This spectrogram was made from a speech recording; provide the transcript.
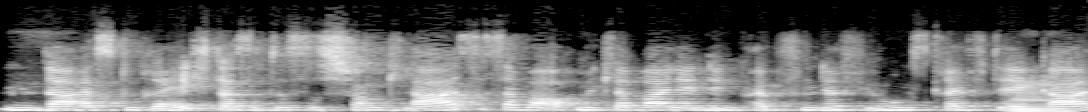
Hm, da hast du recht. Also das ist schon klar. Es ist aber auch mittlerweile in den Köpfen der Führungskräfte, mhm. egal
